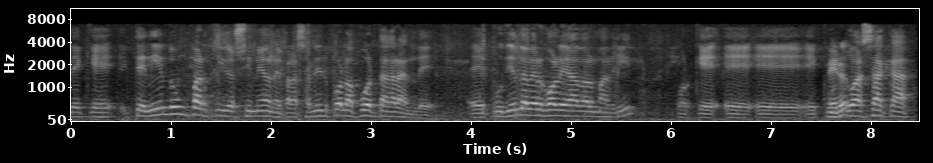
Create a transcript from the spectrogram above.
de que teniendo un partido Simeone para salir por la puerta grande, pudiendo haber goleado al Madrid, porque eh, eh, saca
